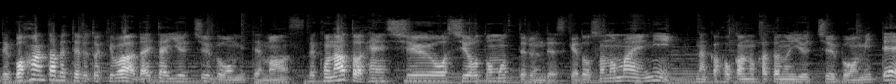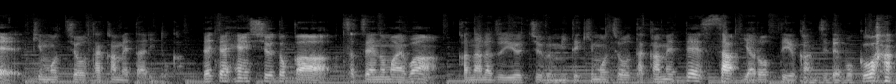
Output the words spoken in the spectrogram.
でご飯食べてる時はだいたい YouTube を見てます。でこの後編集をしようと思ってるんですけどその前になんか他の方の YouTube を見て気持ちを高めたりとか。だいたい編集とか撮影の前は必ず YouTube 見て気持ちを高めてさあやろうっていう感じで僕は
